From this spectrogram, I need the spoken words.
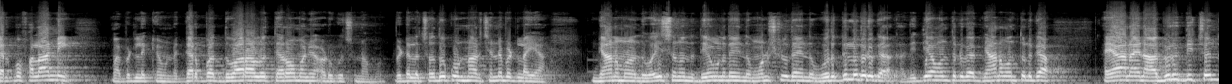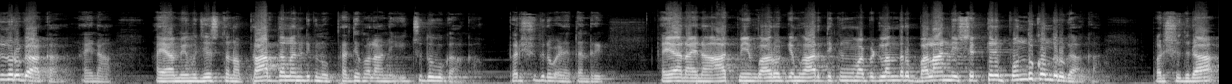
గర్భఫలాన్ని మా బిడ్డలకే ఉండే. గర్భద్వారాలు తెరవమని అడుగుతున్నాము బిడ్డలు చదువుకుంటున్నారు చిన్న బిడ్డలయ్యా. జ్ఞానమునందు వయసునందు దేవునిదైంది మనుషులదైంది వృద్ధులుదురుగాక విద్యావంతులుగా జ్ఞానవంతులుగా అయా నాయన అభివృద్ధి చెందుదురుగాక. ఆయన అయా మేము చేస్తున్న ప్రార్థనలన్నిటికీ నువ్వు ప్రతిఫలాన్ని ఇచ్చుదువుగాక. పరిశుద్ధుడైన తండ్రి అయా నాయన ఆత్మీయంగా ఆరోగ్యంగా ఆర్థికంగా మా బిడ్డలందరూ బలాన్ని శక్తిని పొందుకొందురుగాక. పరిశుద్ధుడా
